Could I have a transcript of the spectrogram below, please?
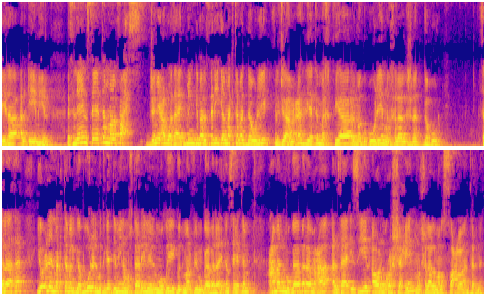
إلى الإيميل. اثنين سيتم فحص جميع الوثائق من قبل فريق المكتب الدولي في الجامعة ليتم اختيار المقبولين من خلال لجنة قبول. ثلاثة يعلن مكتب القبول المتقدمين المختارين للمضي قدما في المقابلة. إذا سيتم عمل مقابلة مع الفائزين أو المرشحين من خلال المنصة على الإنترنت.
